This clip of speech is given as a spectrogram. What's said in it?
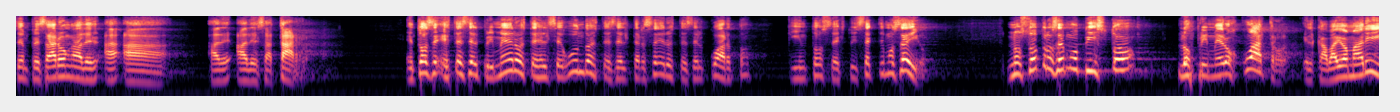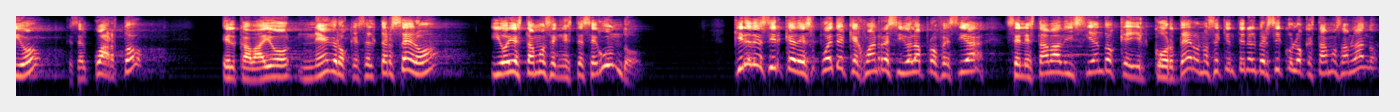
se empezaron a, desatar. Entonces, este es el primero, este es el segundo, este es el tercero, este es el cuarto, quinto, sexto y séptimo sello. Nosotros hemos visto los primeros cuatro, el caballo amarillo, que es el cuarto, el caballo negro, que es el tercero, y hoy estamos en este segundo. Quiere decir que después de que Juan recibió la profecía, se le estaba diciendo que el cordero, no sé quién tiene el versículo que estamos hablando,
